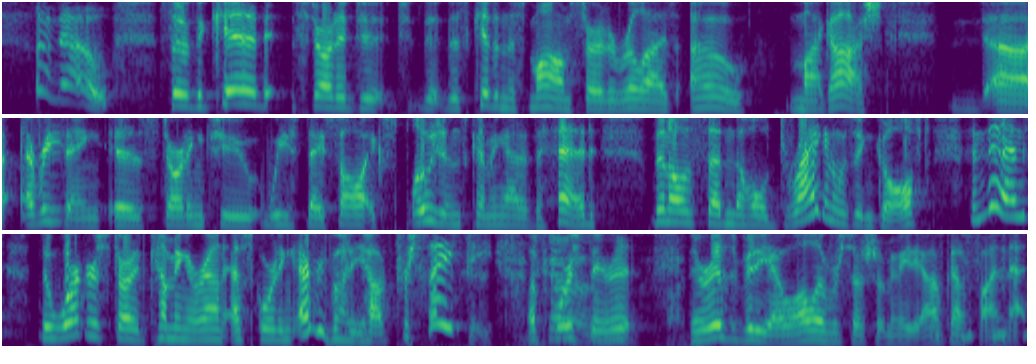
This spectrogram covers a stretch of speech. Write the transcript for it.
no. So the kid started to, to this kid and this mom started to realize, oh my gosh, uh, everything is starting to. We they saw explosions coming out of the head. Then all of a sudden, the whole dragon was engulfed, and then the workers started coming around escorting everybody out for safety. Of course, there is there is video all over social media. I've got to find that.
